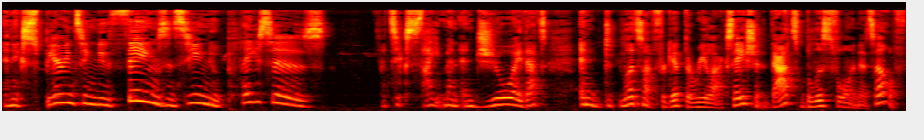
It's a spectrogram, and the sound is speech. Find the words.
and experiencing new things and seeing new places. It's excitement and joy. That's, and let's not forget the relaxation. That's blissful in itself.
